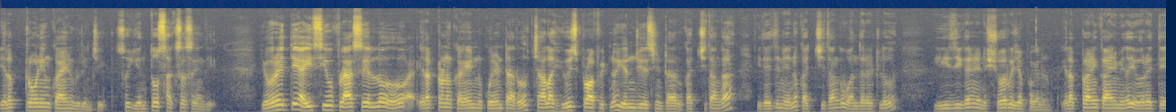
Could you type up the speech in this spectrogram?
ఎలక్ట్రోనియం కాయిన్ గురించి. సో ఎంతో సక్సెస్ అయింది. ఎవరైతే ఐసీయూ ఫ్లాష్ సేల్లో ఎలక్ట్రానిక్ కాయిన్ కొనింటారో చాలా హ్యూజ్ ప్రాఫిట్ను ఎర్న్ చేసి ఉంటారు ఖచ్చితంగా ఇదైతే నేను ఖచ్చితంగా వంద రెట్లు ఈజీగా నేను షూర్గా చెప్పగలను. ఎలక్ట్రానిక్ కాయిన్ మీద ఎవరైతే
